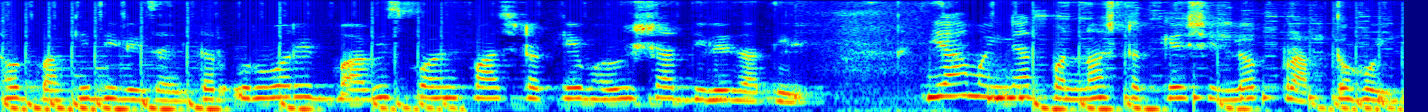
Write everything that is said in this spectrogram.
थकबाकी दिली जाईल तर उर्वरित बावीस पॉईंट पाच टक्के भविष्यात दिले जातील. या महिन्यात पन्नास टक्के शिल्लक प्राप्त होईल.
